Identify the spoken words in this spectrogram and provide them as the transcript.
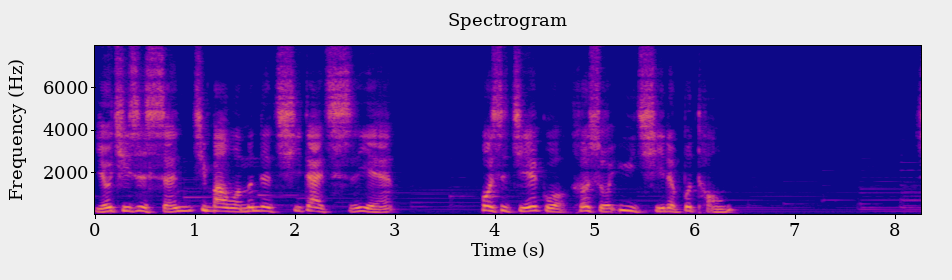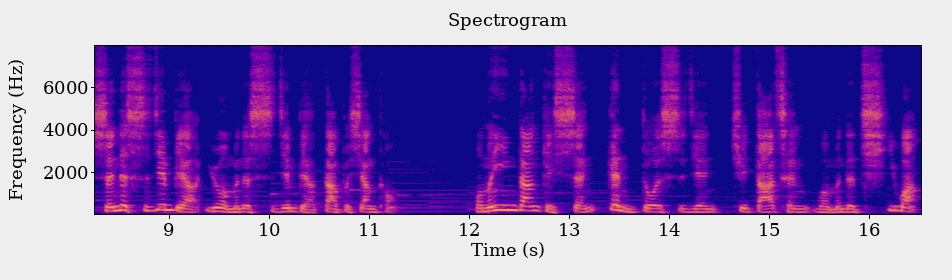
尤其是神竟把我们的期待迟延，或是结果和所预期的不同。神的时间表与我们的时间表大不相同，我们应当给神更多时间去达成我们的期望。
